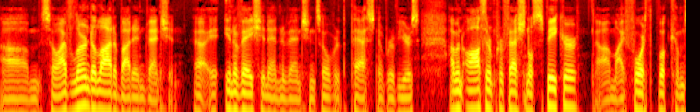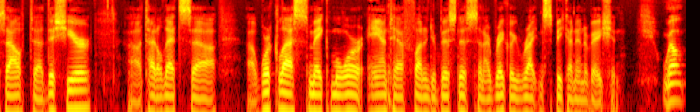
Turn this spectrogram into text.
Um, so I've learned a lot about invention, uh, innovation and inventions over the past number of years. I'm an author and professional speaker. Uh, my fourth book comes out uh, this year, uh, titled that's Work Less, Make More, and Have Fun in Your Business. And I regularly write and speak on innovation. Well,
